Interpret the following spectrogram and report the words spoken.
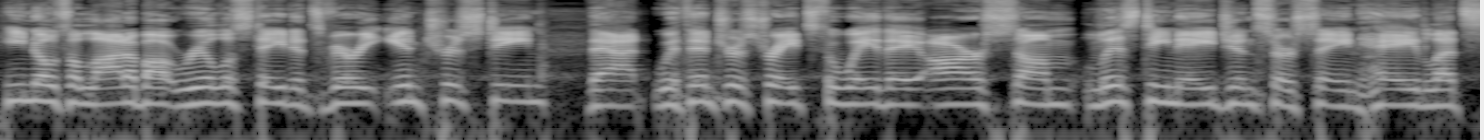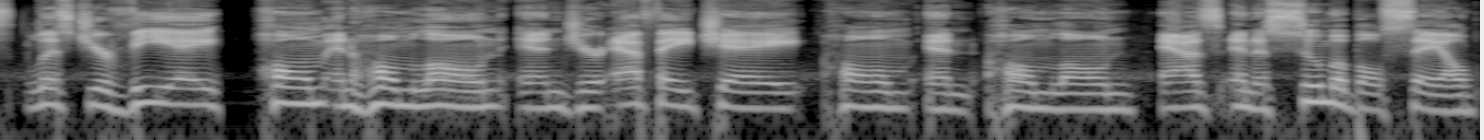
He knows a lot about real estate. It's very interesting that with interest rates the way they are, some listing agents are saying, hey, let's list your VA home and home loan and your FHA home and home loan as an assumable sale.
